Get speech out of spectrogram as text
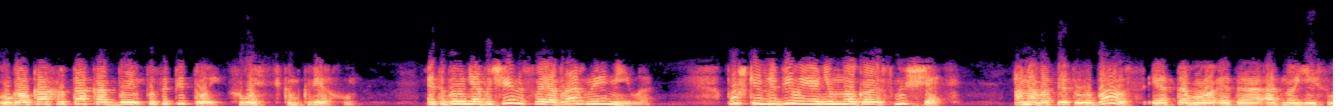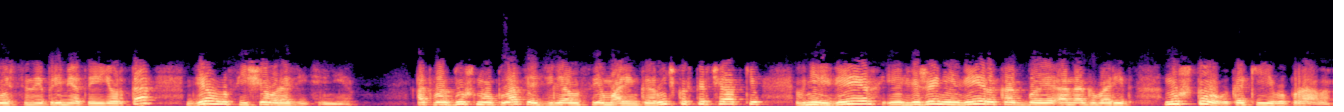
в уголках рта как бы по запятой, хвостиком кверху. Это было необычайно своеобразно и мило. Пушкин любил ее немного смущать. Она в ответ улыбалась, и оттого это одной ей свойственной приметой ее рта делалось еще выразительнее. От воздушного платья отделялась ее маленькая ручка в перчатке, в ней веер, и движение веера, как бы она говорит, «Ну что вы, какие вы правы!»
